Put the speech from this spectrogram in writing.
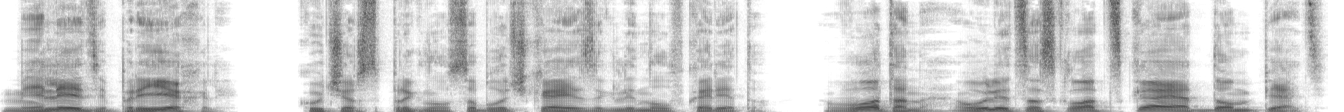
«Миледи, приехали!» Кучер спрыгнул с облучка и заглянул в карету. «Вот она, улица Складская, дом 5».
